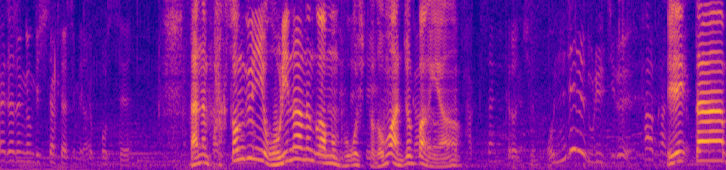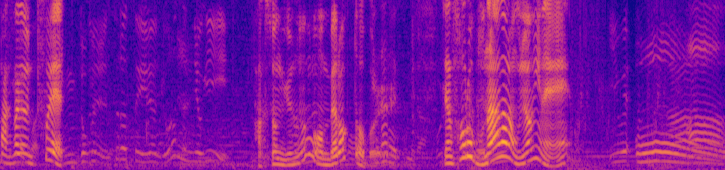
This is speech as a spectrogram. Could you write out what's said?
패자전 경기 시작됐습니다. 그 포스. 나는 박성균이 올인하는 거 한번 보고 싶다. 너무 안전빵이야. 박상 그렇죠. 언제를 노릴지를 파악하는 일단 박성균 투엣. 행동을 쓰러뜨리는 이런 능력이 박성균은 원베럭 더블. 대단했습니다. 그냥 서로 무난한 운영이네. 오. 아.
